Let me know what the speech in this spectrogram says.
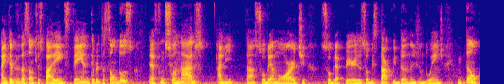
a interpretação que os parentes têm, a interpretação dos é, funcionários ali, tá? Sobre a morte, sobre a perda, sobre estar cuidando de um doente. Então,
